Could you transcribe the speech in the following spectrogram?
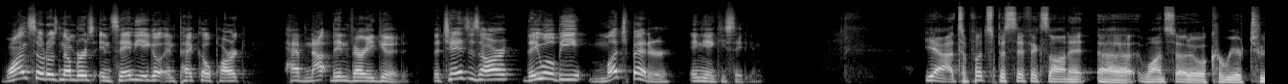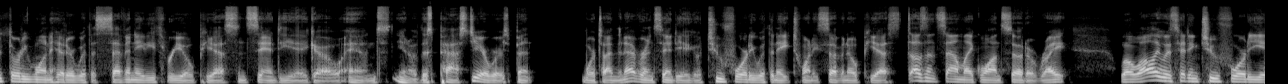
Juan Soto's numbers in San Diego and Petco Park have not been very good. The chances are they will be much better in Yankee Stadium. Yeah, to put specifics on it, uh, Juan Soto, a career 231 hitter with a 783 OPS in San Diego. And, you know, this past year where he spent more time than ever in San Diego, 240 with an 827 OPS. Doesn't sound like Juan Soto, right? Well, while he was hitting 240,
